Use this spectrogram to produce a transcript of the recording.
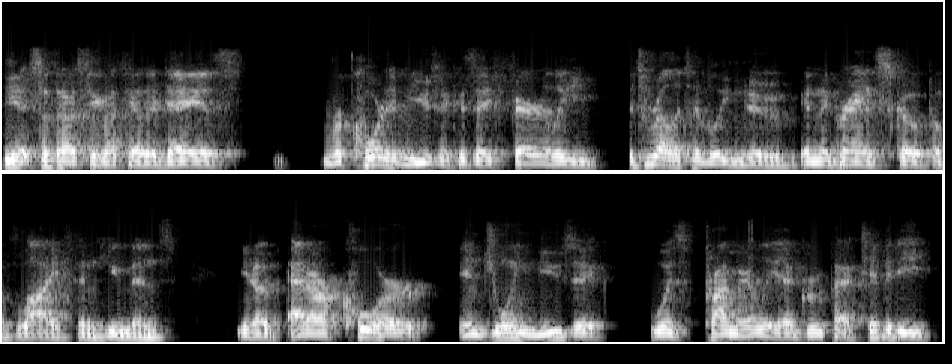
Yeah, something I was thinking about the other day is recorded music is a fairly it's relatively new in the grand scope of life and humans. You know, at our core, enjoying music was primarily a group activity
